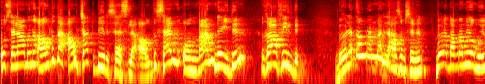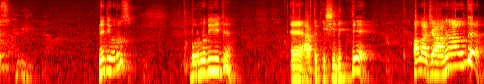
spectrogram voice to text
o selamını aldı da alçak bir sesle aldı. Sen ondan neydin? Gafildin. Böyle davranman lazım senin. Böyle davranıyor muyuz? Ne diyoruz? Burnu büyüdü. E artık işi bitti. Alacağını aldı.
